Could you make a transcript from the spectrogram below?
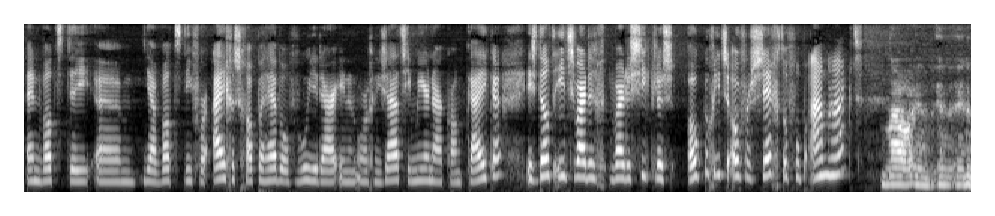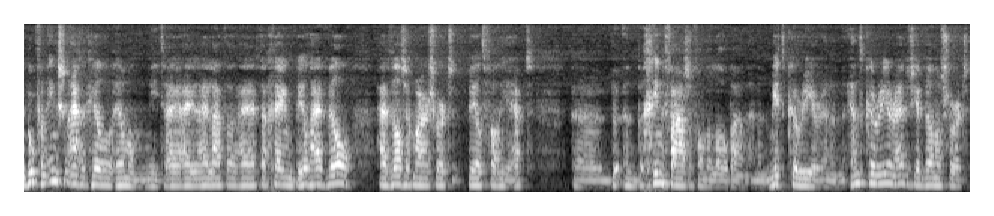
En wat die, um, ja, wat die voor eigenschappen hebben of hoe je daar in een organisatie meer naar kan kijken. Is dat iets waar de, waar de cyclus ook nog iets over zegt of op aanhaakt? Nou, in, in, in het boek van Inksen eigenlijk heel, helemaal niet. Hij, hij, hij, laat, hij heeft daar geen beeld. Hij heeft wel, hij heeft wel zeg maar een soort beeld van je hebt uh, een beginfase van de loopbaan en een mid-career en een end-career. Dus je hebt wel een soort,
